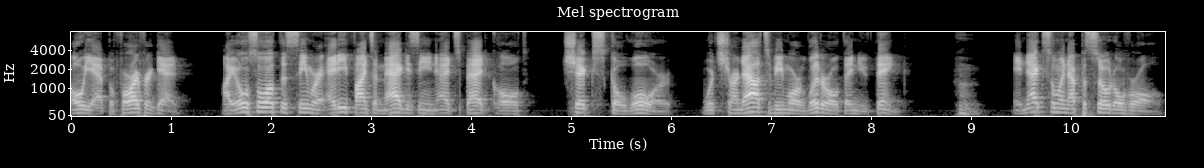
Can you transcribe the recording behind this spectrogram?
Oh yeah, before I forget, I also love the scene where Eddie finds a magazine in Ed's bed called Chicks Galore, which turned out to be more literal than you'd think. Hmm. An excellent episode overall.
